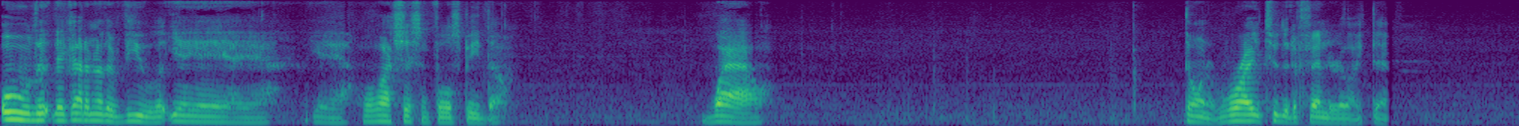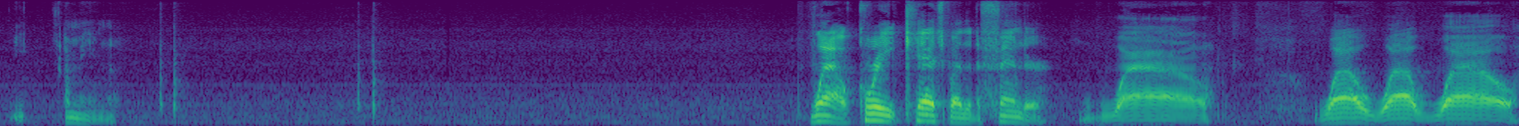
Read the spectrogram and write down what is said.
Oh, they got another view. Yeah, yeah, yeah, yeah. Yeah, we'll watch this in full speed, though. Wow. Throwing it right to the defender like that. I mean... Wow, great catch by the defender. Wow. Wow, wow, wow.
